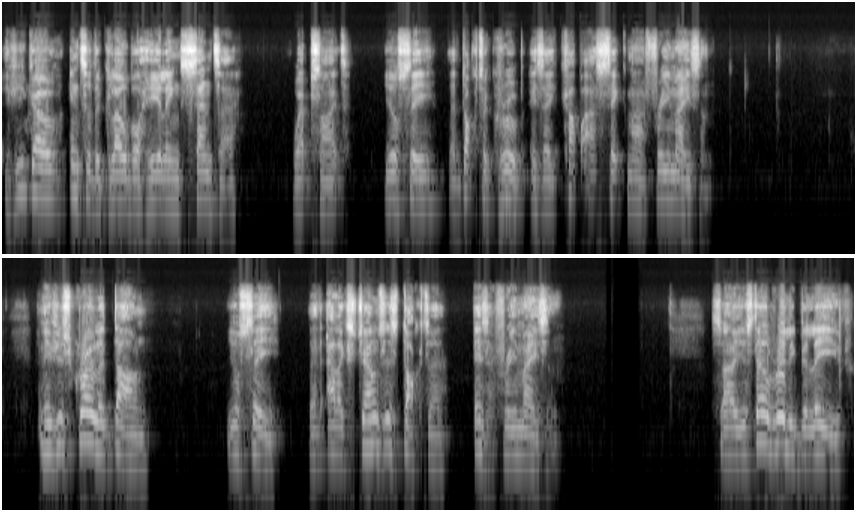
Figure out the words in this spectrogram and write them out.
If you go into the Global Healing Center website, you'll see that Dr. Group is a Kappa Sigma Freemason. And if you scroll it down, you'll see that Alex Jones's doctor is a Freemason. So you still really believe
